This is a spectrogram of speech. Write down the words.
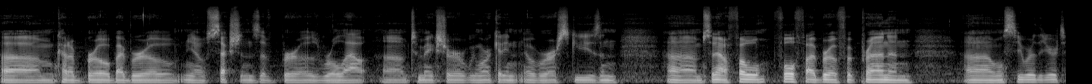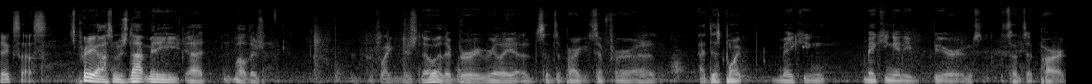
um, kind of borough by borough, you know, sections of boroughs rollout um, to make sure we weren't getting over our skis. And um, so now full full five borough footprint, and uh, we'll see where the year takes us. It's pretty awesome. There's not many. Uh, well, there's like there's no other brewery really at Sunset Park except for uh, at this point making making any beer in Sunset Park.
